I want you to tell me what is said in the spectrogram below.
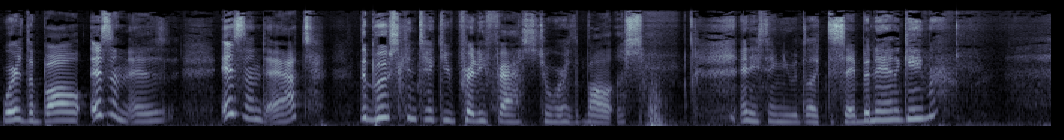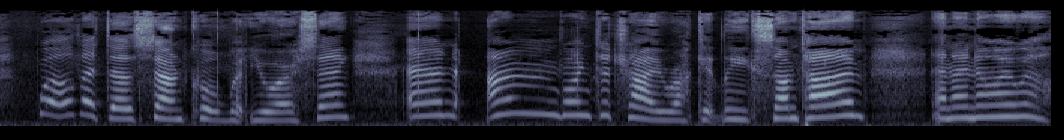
where the ball isn't is isn't at, the boost can take you pretty fast to where the ball is. Anything you would like to say, Banana Gamer? Well, that does sound cool what you are saying, and I'm going to try Rocket League sometime, and I know I will.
